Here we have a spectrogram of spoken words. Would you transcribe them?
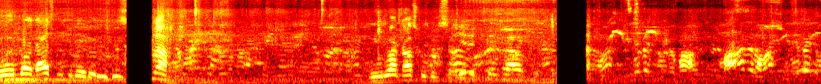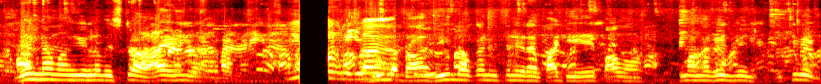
நூறுரூபா காசு கொடுத்துட்டு வா நூறுரூவா காசு கொடுத்துட்டு சார் வேணும்னா வாங்க இல்லைன்னா பெஸ்ட்டா ஆயிரம் இல்லப்பா வெயில்ல உட்காந்து வித்துனுக்கிறேன் பாட்டி பாவம் அம்மா வெயில் வெயில் உச்சி வெயில்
